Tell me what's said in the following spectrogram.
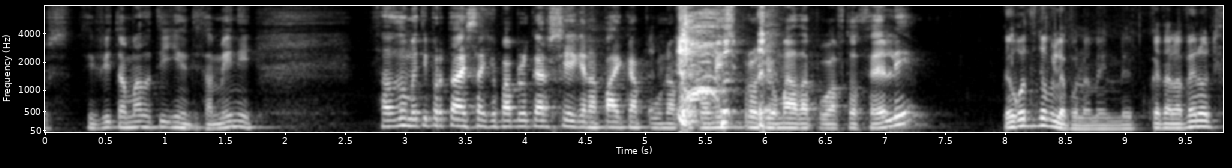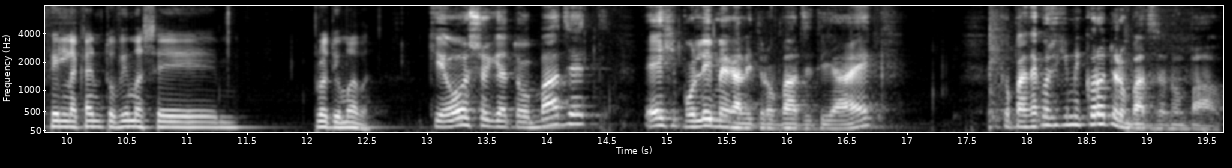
στη Β' ομάδα τι γίνεται, θα μείνει; Θα δούμε τι προτάσεις θα έχει ο Παύλο Γκαρσία για να πάει κάπου να προπονήσει η πρώτη ομάδα που αυτό θέλει. Εγώ δεν το βλέπω να μένει. Καταλαβαίνω ότι θέλει να κάνει το βήμα σε πρώτη ομάδα. Και όσο για το budget, έχει πολύ μεγαλύτερο budget η ΑΕΚ. Και ο Παναθηναϊκός έχει μικρότερο budget από τον ΠΑΟΚ.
